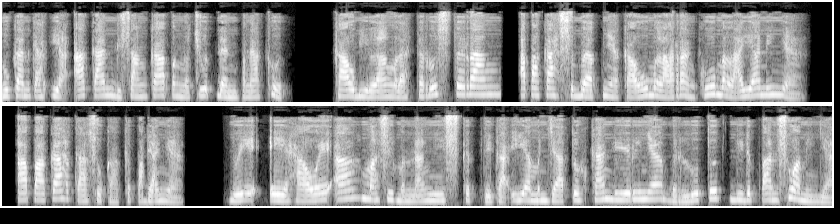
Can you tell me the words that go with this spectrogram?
bukankah ia akan disangka pengecut dan penakut? Kau bilanglah terus terang, apakah sebabnya kau melarangku melayaninya? Apakah kau suka kepadanya? BEHWA masih menangis ketika ia menjatuhkan dirinya berlutut di depan suaminya.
